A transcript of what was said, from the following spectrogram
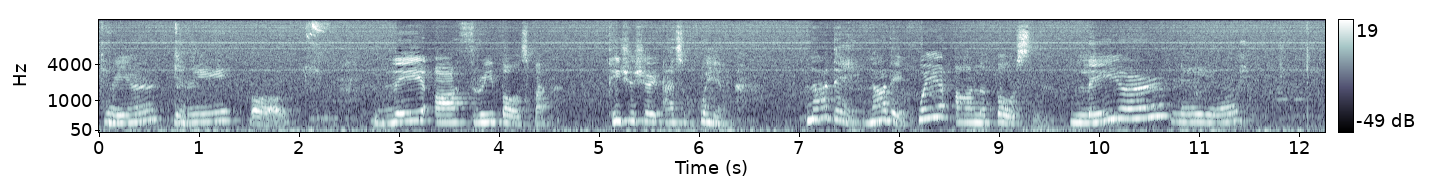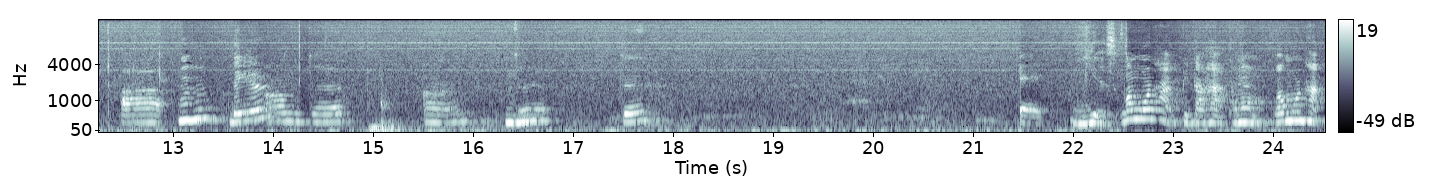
three, There. Yes. three balls. There are three balls, but teacher should ask where. Not there, not there. Where are the balls? Layer. Layers are Mm-hmm. There. on the on Mhm. the the bed. Yes. One more time. Pitaha. Tamam. One more time.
